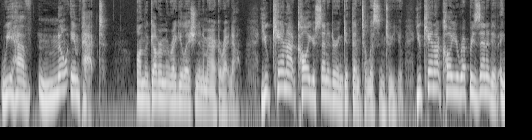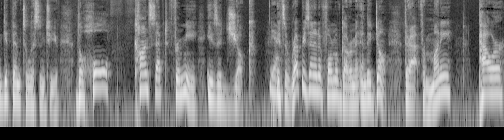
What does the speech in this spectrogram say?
we have no impact on the government regulation in America right now. You cannot call your senator and get them to listen to you. You cannot call your representative and get them to listen to you. The whole concept for me is a joke. Yeah. It's a representative form of government, and they don't. They're out for money, power,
